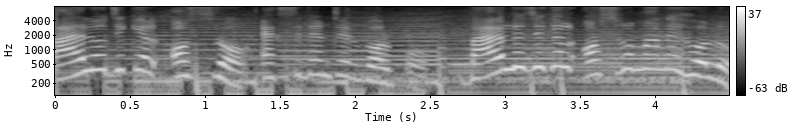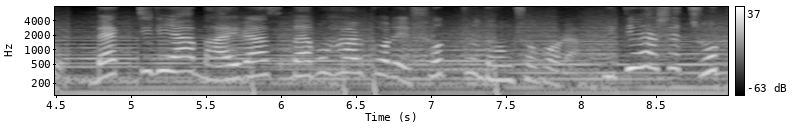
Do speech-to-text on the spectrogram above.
বায়োলজিক্যাল অস্ত্র অ্যাক্সিডেন্টের গল্প। বায়োলজিক্যাল অস্ত্র মানে হলো ব্যাকটেরিয়া ভাইরাস ব্যবহার করে শত্রু ধ্বংস করা। ইতিহাসে ছোট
